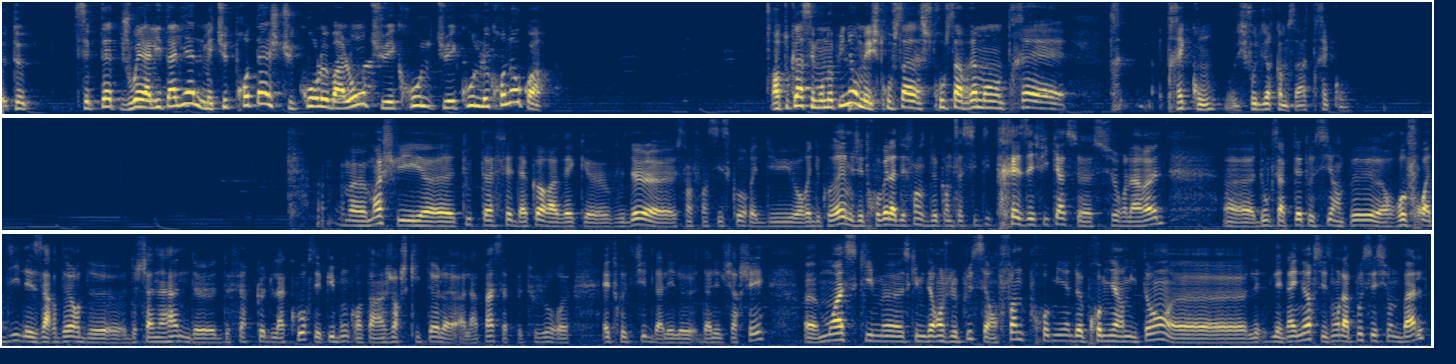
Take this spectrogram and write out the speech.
c'est peut-être jouer à l'italienne, mais tu te protèges, tu cours le ballon, tu écroules, tu écoules le chrono, quoi. En tout cas, c'est mon opinion, mais je trouve ça, je trouve ça vraiment très, très, con. Il faut le dire comme ça, très con. Euh, moi, je suis euh, tout à fait d'accord avec euh, vous deux. San Francisco aurait dû, aurait dû courir, mais j'ai trouvé la défense de Kansas City très efficace sur la run. Euh, donc ça peut-être aussi un peu refroidi les ardeurs de, de Shanahan de, de, faire que de la course. Et puis bon, quand tu as un George Kittle à la passe, ça peut toujours être utile d'aller le, le chercher. Euh, moi, ce qui, me, ce qui me dérange le plus, c'est en fin de, premier, de première mi-temps, euh, les, les, Niners, ils ont la possession de balle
